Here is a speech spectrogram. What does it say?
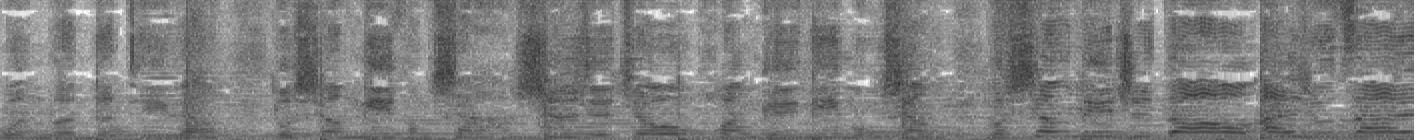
温暖的体谅，多想你放下世界就还给你梦想，多想你知道爱就在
